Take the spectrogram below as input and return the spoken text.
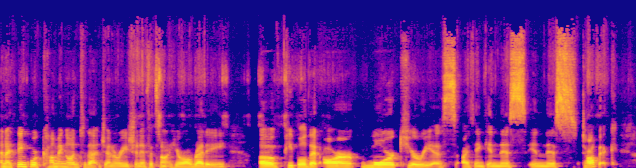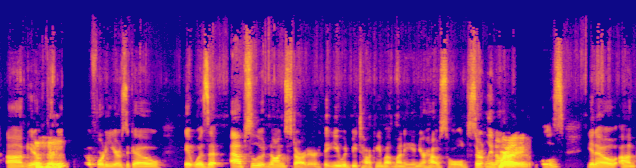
And I think we're coming on to that generation, if it's not here already, of people that are more curious i think in this in this topic um, you know mm-hmm. 30 40 years ago it was an absolute non-starter that you would be talking about money in your household certainly not right. schools you know um,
